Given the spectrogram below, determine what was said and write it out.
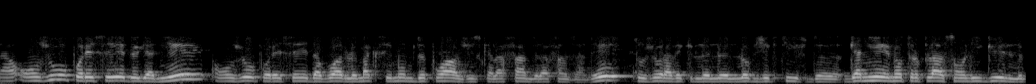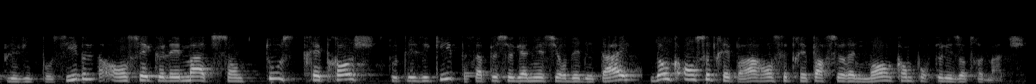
On joue pour essayer de gagner, on joue pour essayer d'avoir le maximum de points jusqu'à la fin de la fin d'année, toujours avec l'objectif de gagner notre place en Ligue 1 le plus vite possible. On sait que les matchs sont tous très proches, toutes les équipes, ça peut se gagner sur des détails. Donc on se prépare, on se prépare sereinement comme pour tous les autres matchs.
